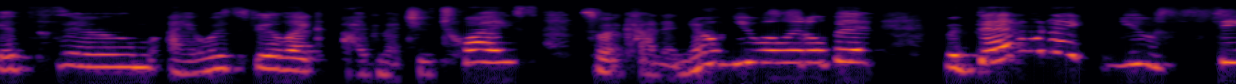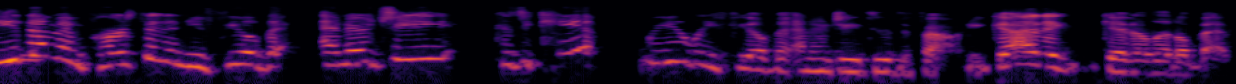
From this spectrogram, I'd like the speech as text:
it's zoom i always feel like i've met you twice so i kind of know you a little bit but then when i you see them in person and you feel the energy because you can't really feel the energy through the phone you got to get a little bit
